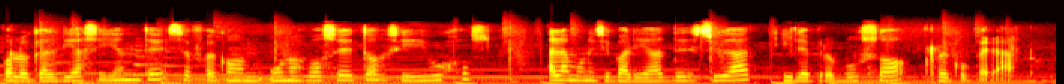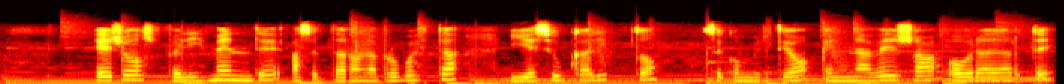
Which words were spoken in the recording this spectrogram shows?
por lo que al día siguiente se fue con unos bocetos y dibujos a la municipalidad de ciudad y le propuso recuperarlo. Ellos felizmente aceptaron la propuesta y ese eucalipto se convirtió en una bella obra de arte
